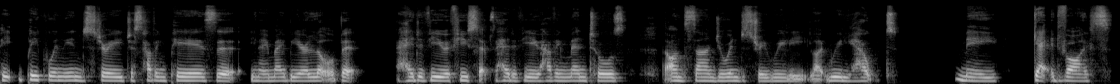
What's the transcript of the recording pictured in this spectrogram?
pe- people in the industry, just having peers that you know maybe are a little bit ahead of you, a few steps ahead of you, having mentors that understand your industry really like really helped me get advice,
